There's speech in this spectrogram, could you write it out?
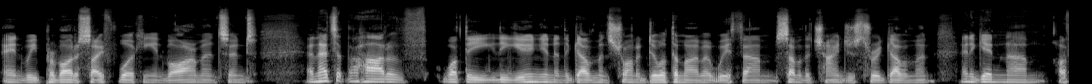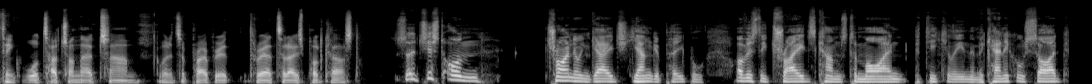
and we provide a safe working environment, and and that's at the heart of what the the union and the government's trying to do at the moment with um, some of the changes through government. And again, um, I think we'll touch on that um, when it's appropriate throughout today's podcast. So, just on trying to engage younger people. Obviously, trades comes to mind, particularly in the mechanical side.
